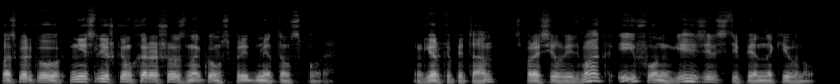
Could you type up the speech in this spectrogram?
поскольку не слишком хорошо знаком с предметом спора. «Гер-капитан?» — спросил ведьмак, и фон Гейзель степенно кивнул.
